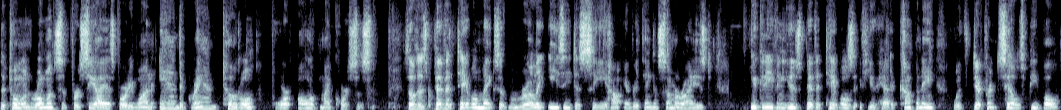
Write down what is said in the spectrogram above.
the total enrollments for CIS 41, and the grand total for all of my courses. So this pivot table makes it really easy to see how everything is summarized you could even use pivot tables if you had a company with different salespeople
